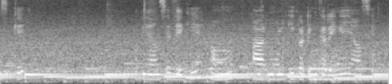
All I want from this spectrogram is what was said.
इसके, अब यहाँ से देखिए, हम आर्मोल की कटिंग करेंगे यहाँ से।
